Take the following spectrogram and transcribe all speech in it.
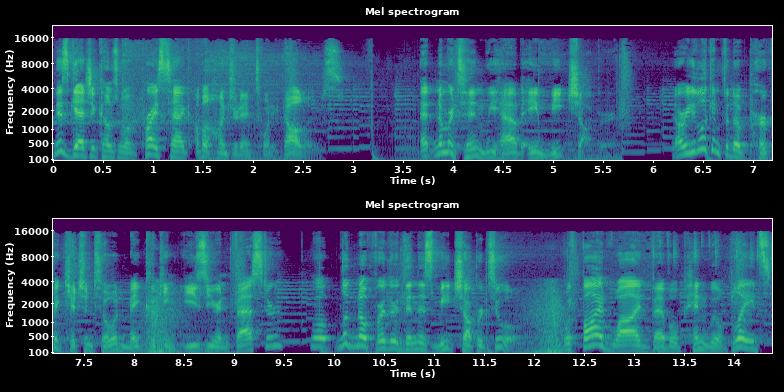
This gadget comes with a price tag of $120. At number 10, we have a meat chopper. Now, are you looking for the perfect kitchen tool to make cooking easier and faster? Well, look no further than this meat chopper tool. With 5 wide bevel pinwheel blades,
